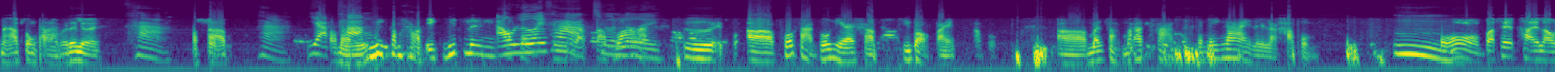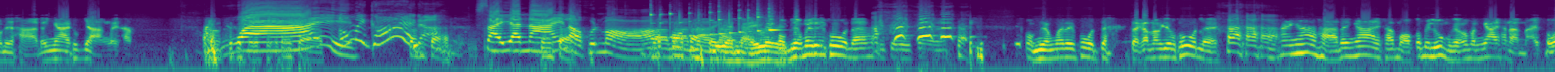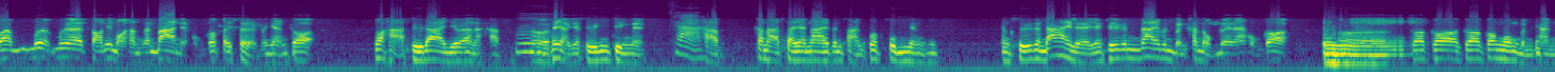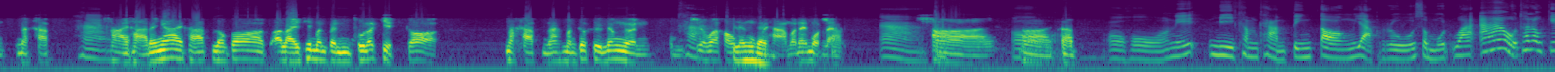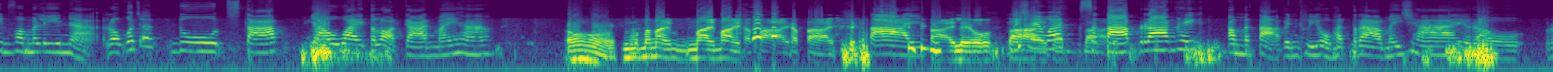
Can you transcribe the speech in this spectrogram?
นะครับ สงสัยไว้ได้เลย ค่ะครับค่ะ อยากประมาณถามนี้มีคำถามอีกนิดนึง เอาเลยค่ะรับผมเชิญว่าเลย คืออ่าพวกสารพวกเนี้ยครับ ที่บอกไปครับผมอ่ามันสามารถผ่านกันได้ง่ายเลยเหรอครับผมอืม โอ้ประเทศไทยเราเนี่ยหาได้ง่ายทุกอย่างเลยครับว้าย Oh my god ไซยาไนด์เหรอคุณหมอพ่อตาใจยังไงเลย ผมยังไม่ได้พูดนะดีเจเต้นะผมยังไม่ได้พูดแต่แต่กำลังจะพูดเลย ให้ง่ายหาได้ง่ายครับหมอก็ไม่รู้เหมือนกันว่ามันง่ายขนาดไหนแต่ว่าเมื่อเมื่อตอนที่หมอทำกันบ้านเนี่ยผมก็ไปเสิร์ชเหมือนกันก็ก็หาซื้อได้เยอะนะครับอืมเออถ้าอยากจะซื้อจริง ๆ เนี่ยค่ะครับ ขนาดไซยาไนด์เป็นสารควบคุมยัง ยังซื้อกันได้เลย ยังซื้อกันได้มันเหมือนขนมเลยนะ ผมก็เออก็ก็ก็ก็งงเหมือนกันนะครับค่ะหาหาได้ง่ายครับ แล้วก็อะไรที่มันเป็นธุรกิจก็นะครับนะ มันก็คือเรื่องเงิน ผมค่ะเชื่อว่าเขาเรื่องคงเงินไปหามาได้หมดแล้ว อ่าใช่โอ้ใช่ครับโอ้โห นี่มีคำถามติงตองอยากรู้สมมุติว่า อ้าว ถ้าเรากินฟอร์มาลีนเนี่ย เราก็จะดูสตาฟยาววัยตลอดการไหมฮะ อ๋อไม่ไม่ไม่ไม่ครับตายครับตาย ตายตายเร็วไม่ใช่ตยว่าครับสตายตาฟร่างให้อมตะเป็นคลีโอพัตราไม่ใช่เรา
